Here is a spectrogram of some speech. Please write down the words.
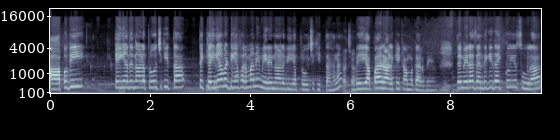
ਆਪ ਵੀ ਕਈਆਂ ਦੇ ਨਾਲ ਅਪਰੋਚ ਕੀਤਾ ਤੇ। ਕਈਆਂ ਵੱਡੀਆਂ ਫਰਮਾਂ ਨੇ ਮੇਰੇ ਨਾਲ ਵੀ ਅਪਰੋਚ ਕੀਤਾ ਹਨਾ? ਅੱਛਾ। ਵੀ ਆਪਾਂ ਰਲ ਕੇ ਕੰਮ ਕਰਦੇ ਹਾਂ। ਜੀ। ਤੇ ਮੇਰਾ ਜ਼ਿੰਦਗੀ ਦਾ ਇੱਕੋ ਹੀ ਅਸੂਲ ਆ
